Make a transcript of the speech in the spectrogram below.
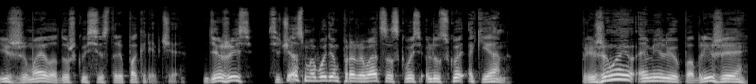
и сжимаю ладошку сестры покрепче. «Держись, сейчас мы будем прорываться сквозь людской океан». Прижимаю Эмилию поближе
